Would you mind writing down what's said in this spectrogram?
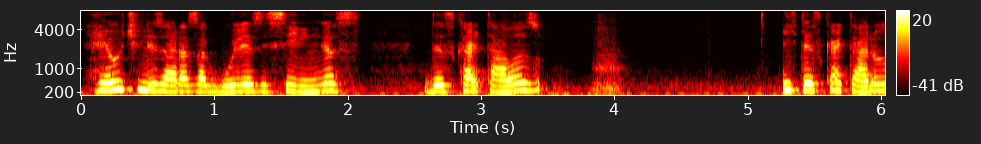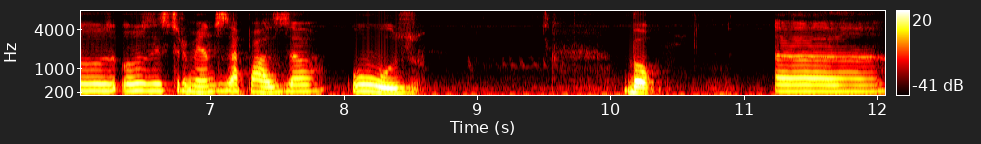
reutilizar as agulhas e seringas, descartá-las e descartar os, os, instrumentos após o, o uso. Bom, uh,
